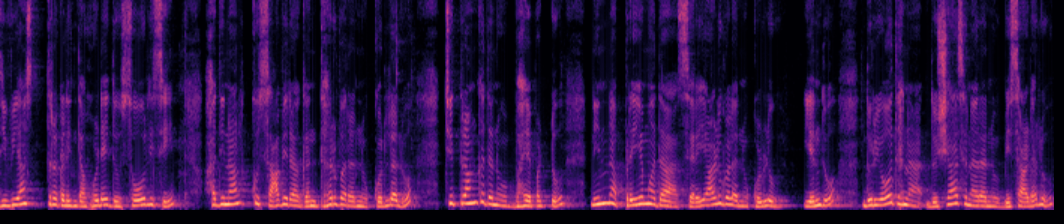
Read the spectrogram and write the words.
ದಿವ್ಯಾಸ್ತ್ರಗಳಿಂದ ಹೊಡೆದು ಸೋಲಿಸಿ ಹದಿನಾಲ್ಕು ಸಾವಿರ ಗಂಧರ್ವರನ್ನು ಕೊಲ್ಲಲು ಚಿತ್ರಾಂಗದನು ಭಯಪಟ್ಟು, ನಿನ್ನ ಪ್ರೇಮದ ಸೆರೆಯಾಳುಗಳನ್ನು ಕೊಳ್ಳು ಎಂದು ದುರ್ಯೋಧನ ದುಶಾಸನರನ್ನು ಬಿಸಾಡಲು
